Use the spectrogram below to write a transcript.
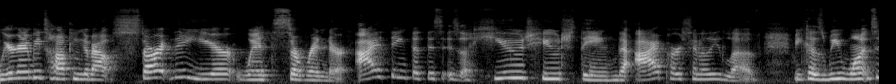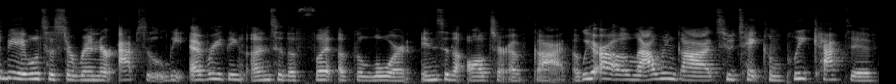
we're going to be talking about start the year with surrender. I think that this is a huge, huge thing that I personally love because we want to be able to surrender absolutely everything unto the foot of the Lord, into the altar of God. We are allowing God to take complete captive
